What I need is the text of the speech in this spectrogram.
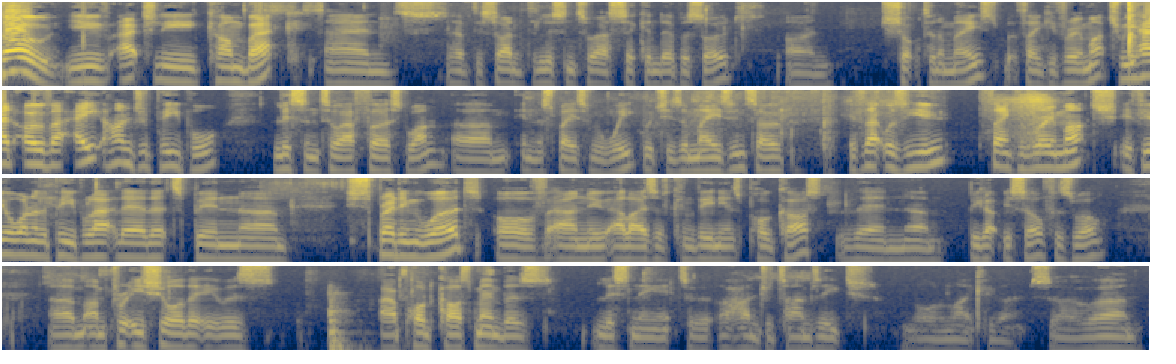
so you've actually come back and have decided to listen to our second episode. I'm shocked and amazed, but thank you very much. We had over 800 people listen to our first one um, in the space of a week, which is amazing. So if that was you, thank you very much. If you're one of the people out there that's been um, spreading the word of our new Allies of Convenience podcast, then um, big up yourself as well. Um, I'm pretty sure that it was our podcast members listening it to a hundred times each, more than likely though. So um,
